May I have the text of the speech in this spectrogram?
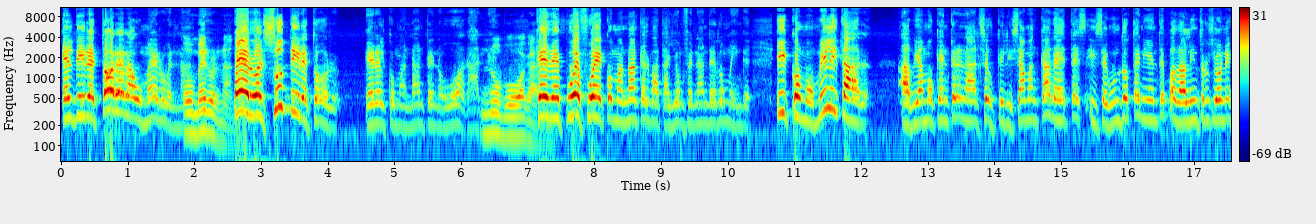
El director era Homero Hernández, Homero Hernández. pero el subdirector era el comandante Novoa Garner. Novoa Garner. que después fue comandante del batallón Fernández Domínguez. Y como militar, habíamos que entrenar, se utilizaban cadetes y segundos tenientes para darle instrucciones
